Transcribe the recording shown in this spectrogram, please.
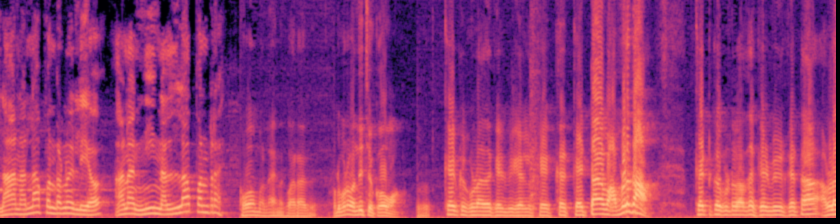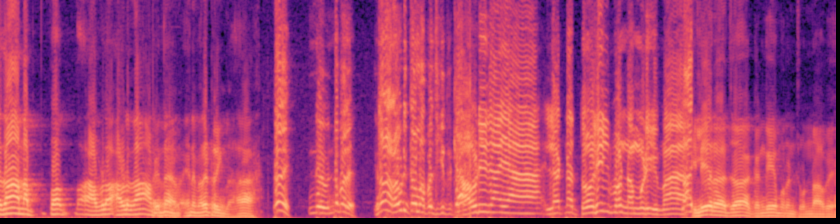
நான் நல்லா பண்றனோ இல்லையோ? ஆனா நீ நல்லா பண்ற. கோவமெல்லாம் எனக்கு வராது. ஒரு முறை வந்துச்சு கோவம். கேட்கக்கூடாத கேள்விகள் கேட்க கேட்டால் அவ்வளோதான் கேட்கக்கூடாத கேள்விகள் கேட்டால் அவ்வளோதான் நான் ப- அவ்வளோ அவ்வளோதான் என்ன என்ன மிரட்டுறீங்களா? ஏய் இந்த இந்த பாரு. என்ன ரவுடித்தனமா பேசிக்கிட்டு இருக்க? அப்படிதாயா இல்லாட்டினா தொழில் பண்ண முடியுமா? இளையராஜா கங்கையமரன் சொன்னாவே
